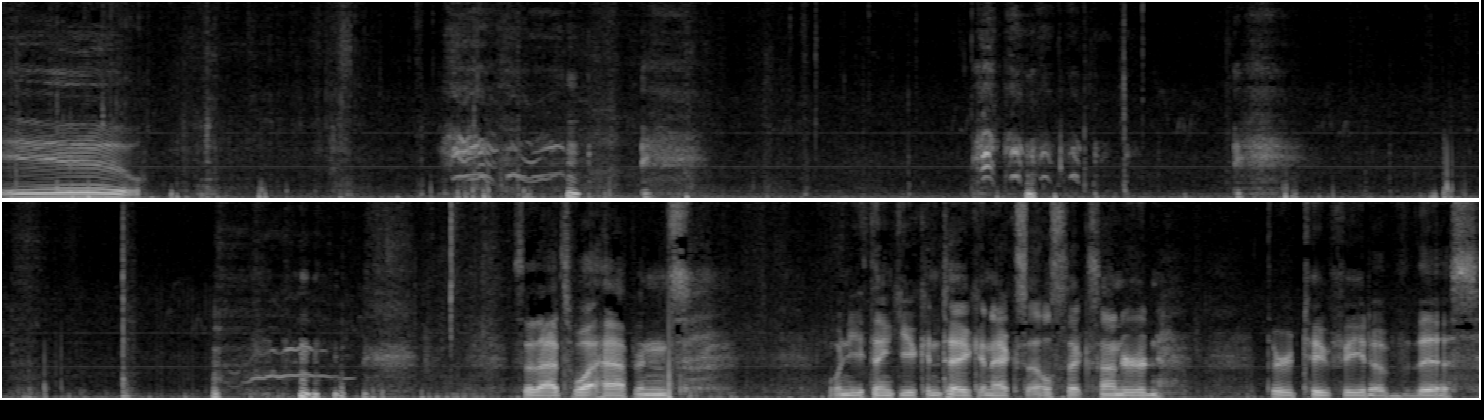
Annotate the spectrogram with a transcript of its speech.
Ew. so that's what happens when you think you can take an XL600 through two feet of this.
